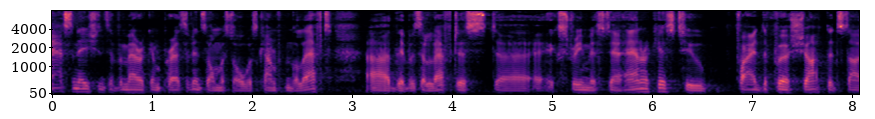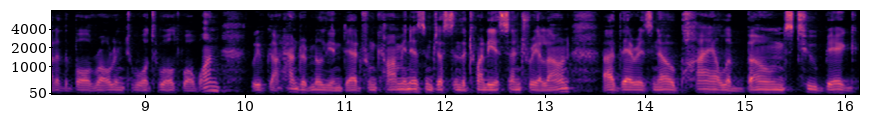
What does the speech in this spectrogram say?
assassinations of American presidents almost always come from the left. Uh, there was a leftist uh, extremist uh, anarchist who fired the first shot that started the ball rolling towards World War I. We've got 100 million dead from communism just in the 20th century alone. Uh, there is no pile of bones too big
